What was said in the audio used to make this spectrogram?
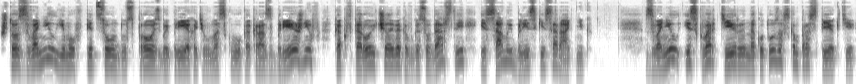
что звонил ему в Пецунду с просьбой приехать в Москву как раз Брежнев, как второй человек в государстве и самый близкий соратник звонил из квартиры на Кутузовском проспекте,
